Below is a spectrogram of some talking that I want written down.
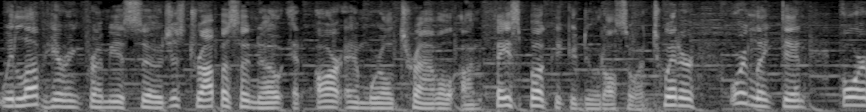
we love hearing from you. So just drop us a note at RM World Travel on Facebook. You can do it also on Twitter or LinkedIn, or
